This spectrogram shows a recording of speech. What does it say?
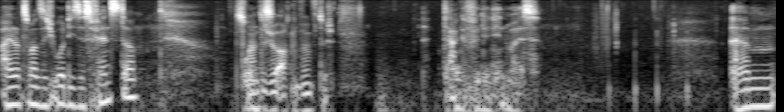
21 Uhr dieses Fenster. 20.58 Uhr. Danke für den Hinweis. Ähm,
